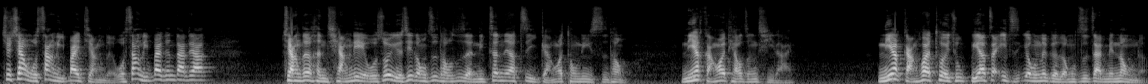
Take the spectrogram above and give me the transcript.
就像我上礼拜讲的，我上礼拜跟大家讲的很强烈，我说有些融资投资人，你真的要自己赶快痛定思痛，你要赶快调整起来，你要赶快退出，不要再一直用那个融资在那边弄了。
